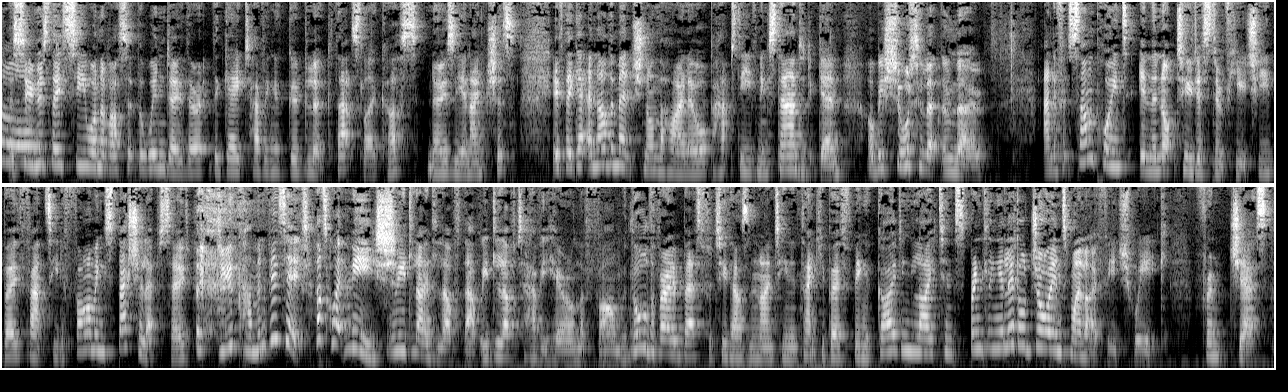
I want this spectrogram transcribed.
As soon as they see one of us at the window, they're at the gate having a good look. That's like us, nosy and anxious. If they get another mention on the high low or perhaps the Evening Standard again, I'll be sure to let them know. And if at some point in the not too distant future you both fancied a farming special episode, do come and visit. That's quite niche. We'd, I'd love that. We'd love to have you here on the farm with all the very best for 2019. And thank you both for being a guiding light and sprinkling a little joy into my life each week. From Jess.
